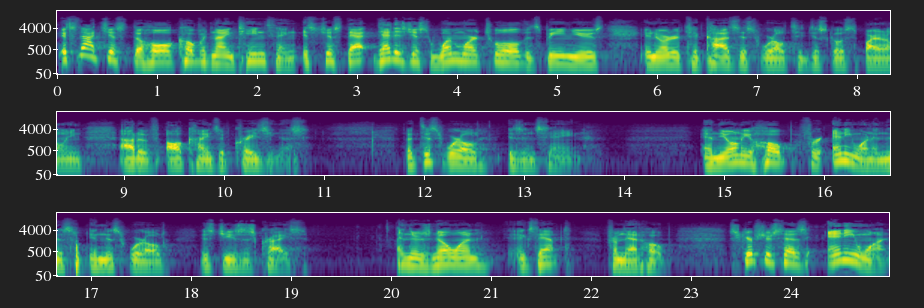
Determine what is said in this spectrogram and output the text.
it's not just the whole COVID 19 thing. It's just that, that is just one more tool that's being used in order to cause this world to just go spiraling out of all kinds of craziness. But this world is insane. And the only hope for anyone in this, in this world is Jesus Christ. And there's no one exempt from that hope. Scripture says, anyone,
